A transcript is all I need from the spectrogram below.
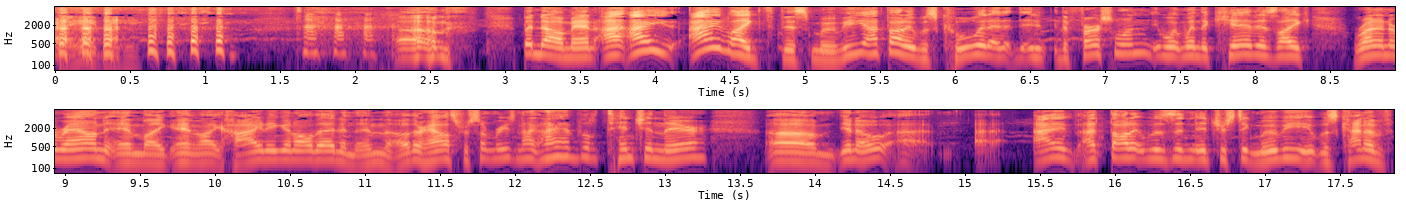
baby. um, but no, man, I, I I liked this movie. I thought it was cool. It, it- the first one, when, the kid is like running around and like and like hiding and all that, and in the other house for some reason, I, I had a little tension there. Um, you know, I, I I thought it was an interesting movie. It was kind of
